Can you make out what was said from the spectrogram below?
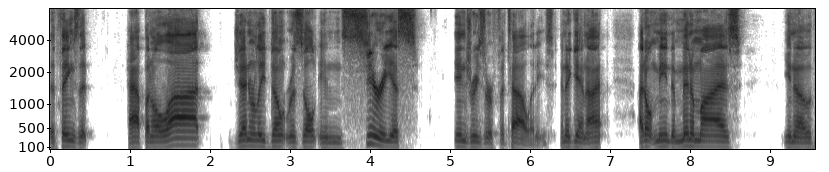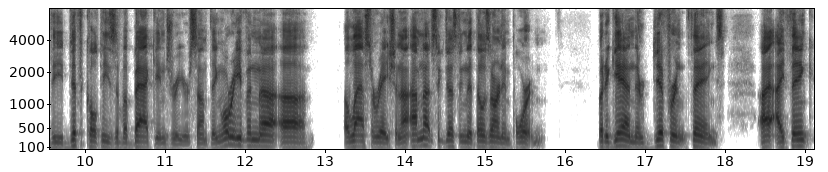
the things that happen a lot, generally don't result in serious injuries or fatalities. And again, I, I don't mean to minimize, you know, the difficulties of a back injury or something, or even a, laceration. I, I'm not suggesting that those aren't important, but again, they're different things. I, I think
